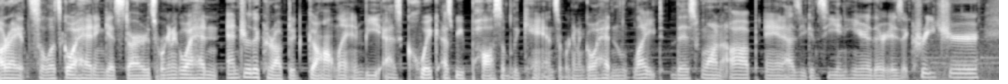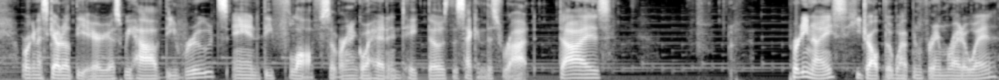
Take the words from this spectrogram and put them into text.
Alright, so let's go ahead and get started. So we're to go ahead and enter the Corrupted Gauntlet and be as quick as we possibly can. So we're to go ahead and light this one up. And as you can see in here, there is a creature. We're to scout out the areas. So we have the roots and the fluff. So we're to go ahead and take those the second this rat dies. Pretty nice. He dropped the weapon frame right away,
